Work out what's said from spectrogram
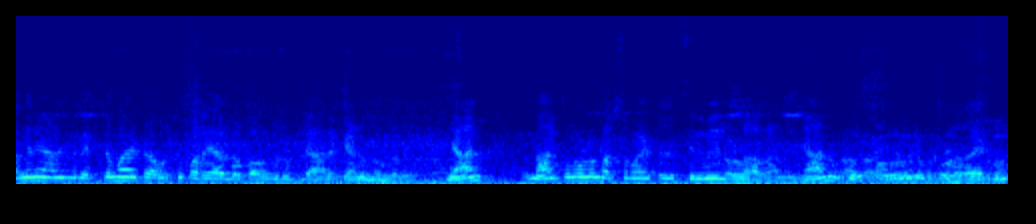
അങ്ങനെയാണെങ്കിൽ വ്യക്തമായിട്ട് അവർക്ക് പറയാമല്ലോ പവർ ഗ്രൂപ്പിൽ ആരൊക്കെയാണെന്നുള്ളത്. ഞാൻ നാൽപ്പതോളം വർഷമായിട്ട് സിനിമയിലുള്ള ആളാണ്. ഞാൻ ഒരു പവർ ഗ്രൂപ്പ് ഉള്ളതായിട്ടും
